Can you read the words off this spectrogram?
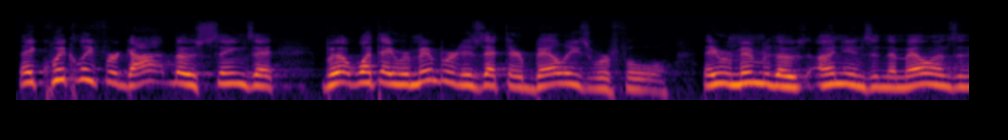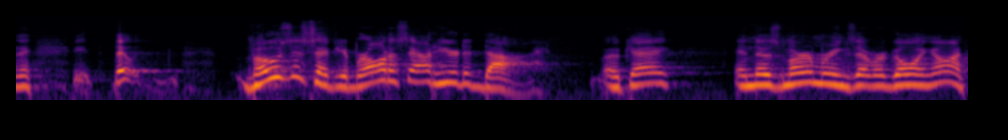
They quickly forgot those things that, but what they remembered is that their bellies were full. They remember those onions and the melons. And they, they, Moses, have you brought us out here to die? Okay? And those murmurings that were going on.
